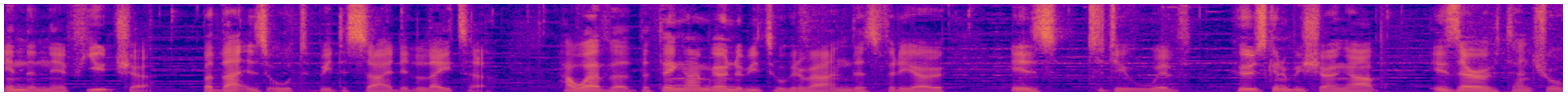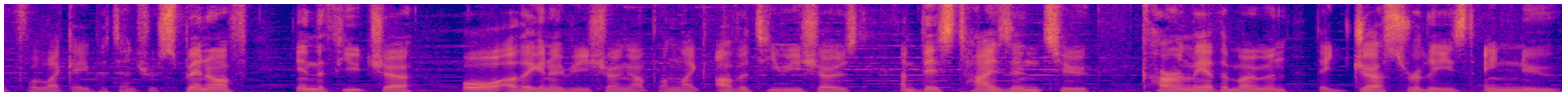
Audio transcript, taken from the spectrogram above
in the near future, but that is all to be decided later. However, the thing I'm going to be talking about in this video is to do with who's going to be showing up, is there a potential for like a potential spin-off in the future, or are they going to be showing up on like other TV shows, and this ties into currently at the moment, they just released a new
